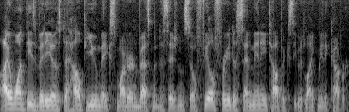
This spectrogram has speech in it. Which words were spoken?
I want these videos to help you make smarter investment decisions, so feel free to send me any topics that you would like me to cover.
